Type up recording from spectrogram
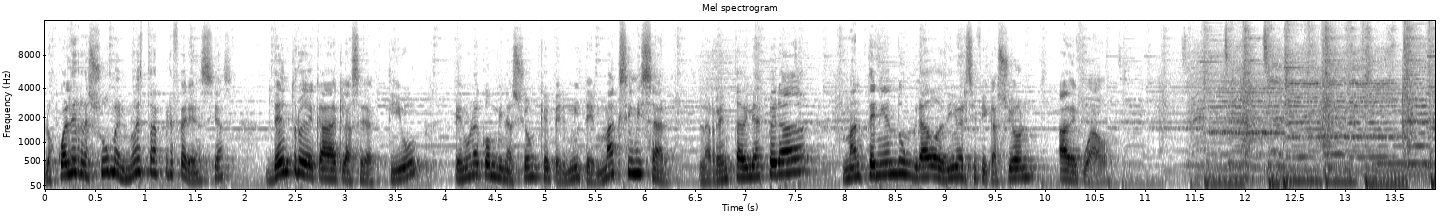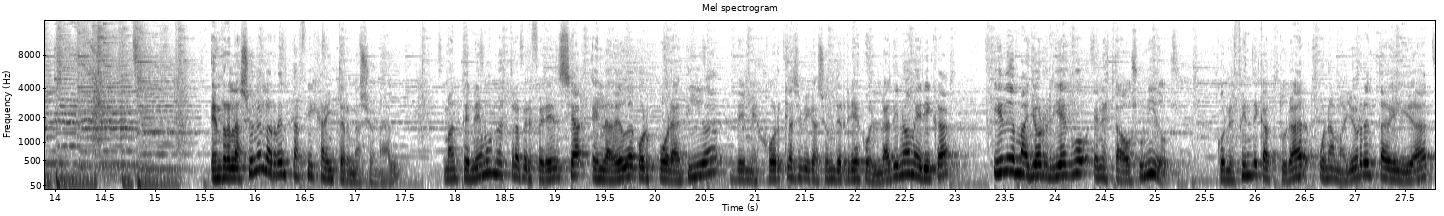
los cuales resumen nuestras preferencias dentro de cada clase de activo en una combinación que permite maximizar la rentabilidad esperada manteniendo un grado de diversificación adecuado. En relación a la renta fija internacional, mantenemos nuestra preferencia en la deuda corporativa de mejor clasificación de riesgo en Latinoamérica y de mayor riesgo en Estados Unidos, con el fin de capturar una mayor rentabilidad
